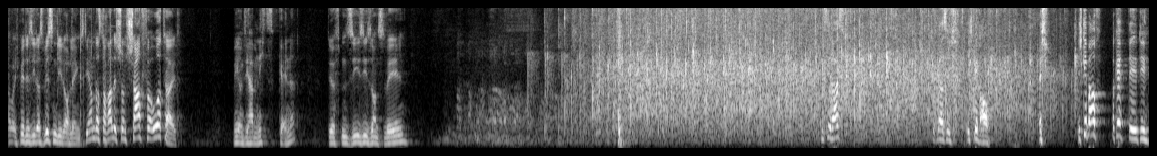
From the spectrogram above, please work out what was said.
Aber ich bitte Sie, das wissen die doch längst. Die haben das doch alles schon scharf verurteilt. Wie, und Sie haben nichts geändert? Dürften Sie sie sonst wählen? Was? was ich, ich gebe auf. Ich, ich gebe auf. Okay, die, die,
